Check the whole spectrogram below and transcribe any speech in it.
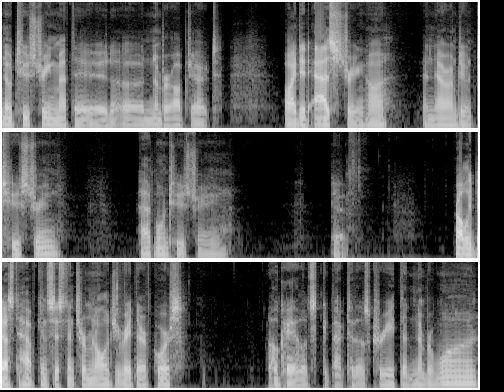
no two string method uh, number object oh I did as string huh and now I'm doing two string add one two string good probably best to have consistent terminology right there of course okay let's get back to those create the number one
